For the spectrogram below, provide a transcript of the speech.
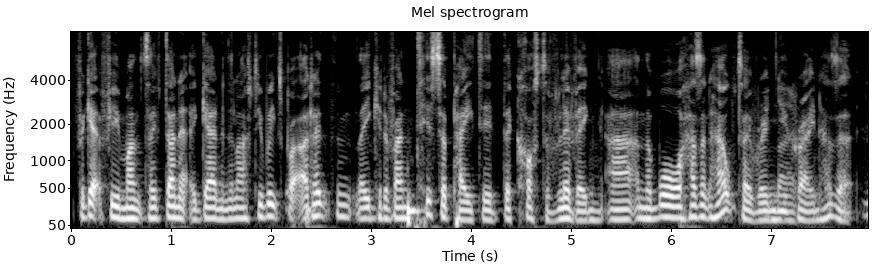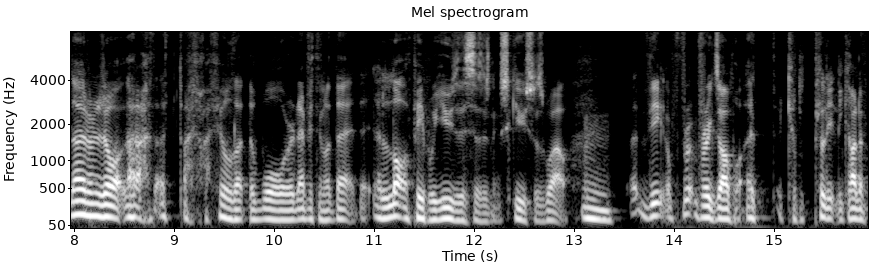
Forget a few months, they've done it again in the last few weeks, but I don't think they could have anticipated the cost of living, uh, and the war hasn't helped over in no. Ukraine, has it? No, no, no. no. I feel that the war and everything like that, a lot of people use this as an excuse as well. Mm. The, for, for, example, a, a completely kind of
